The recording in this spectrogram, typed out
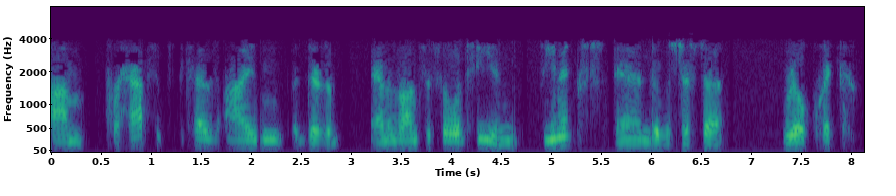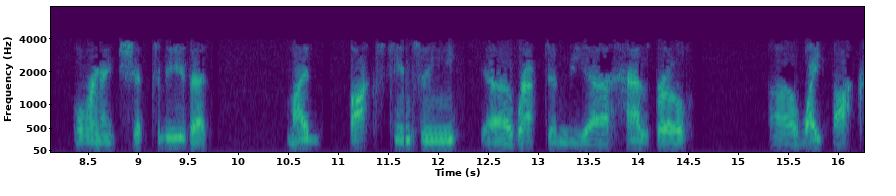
Um, perhaps it's because I'm there's an Amazon facility in Phoenix, and it was just a real quick overnight ship to me that my box came to me uh, wrapped in the uh, Hasbro uh, white box,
